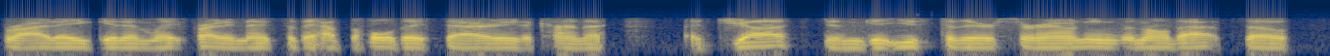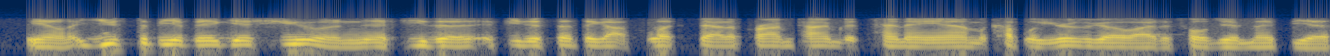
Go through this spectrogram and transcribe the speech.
Friday, get in late Friday night, so they have the whole day Saturday to kind of adjust and get used to their surroundings and all that. So, you know, it used to be a big issue, and if you if you just said they got flexed out of prime time to 10 a.m. a couple of years ago, I'd have told you it might be a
